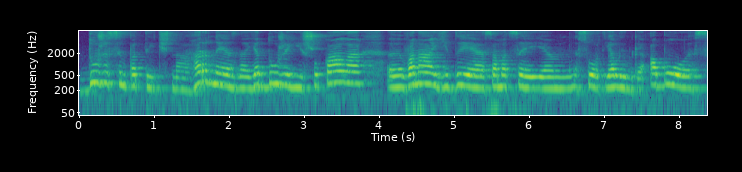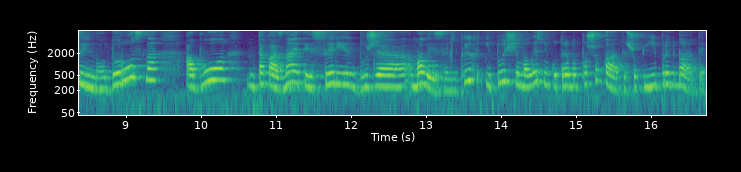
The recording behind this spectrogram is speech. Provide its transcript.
Дуже симпатична, гарнезна. Я дуже її шукала. Е, Вона йде саме цей ем, сорт ялинки або сильно доросла, або така, знаєте, із серії дуже малесеньких. І то ще малесеньку треба пошукати, щоб її придбати.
